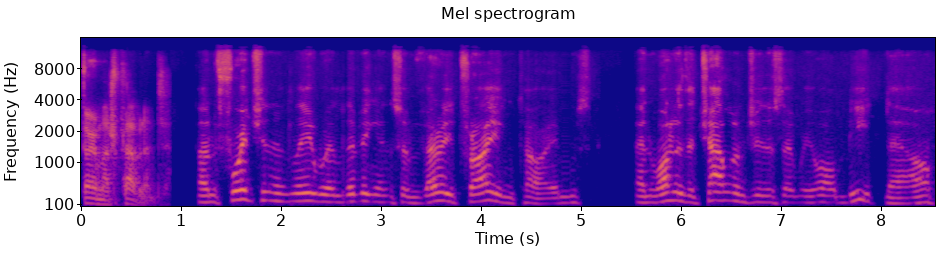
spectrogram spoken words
very much prevalent. Unfortunately, we're living in some very trying times. And one of the challenges that we all meet now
